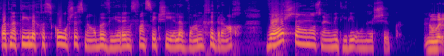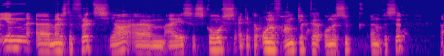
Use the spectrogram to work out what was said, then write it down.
wat natuurlik geskort is na beweringe van seksuele wangedrag. Waar staan ons nou met hierdie ondersoek? Nommer 1 uh, eh, minister Fritz, ja, ehm um, hy is geskort. Ek het 'n onafhanklike ondersoek ingesit. 'n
